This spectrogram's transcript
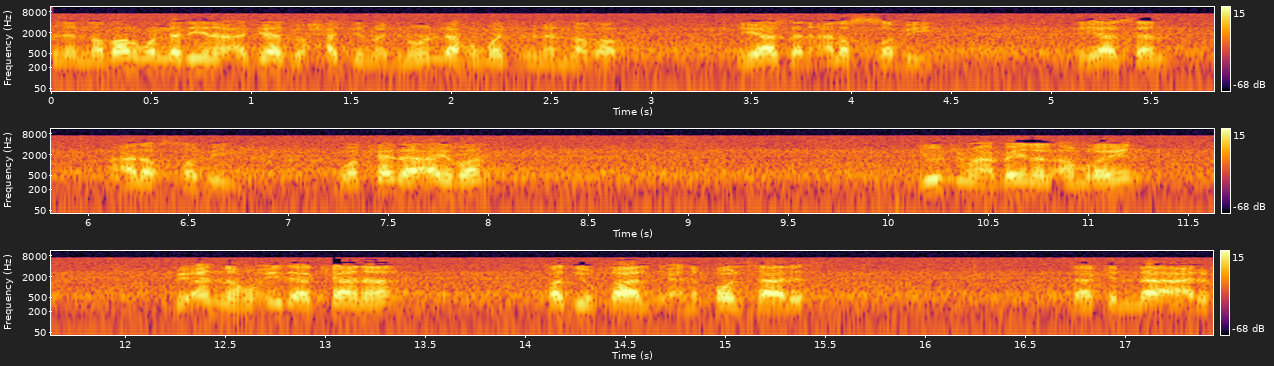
من النظر والذين أجازوا حج المجنون لهم وجه من النظر قياسا على الصبي قياسا على الصبي. وكذا أيضا يجمع بين الأمرين بأنه إذا كان قد يقال يعني قول ثالث لكن لا أعرف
